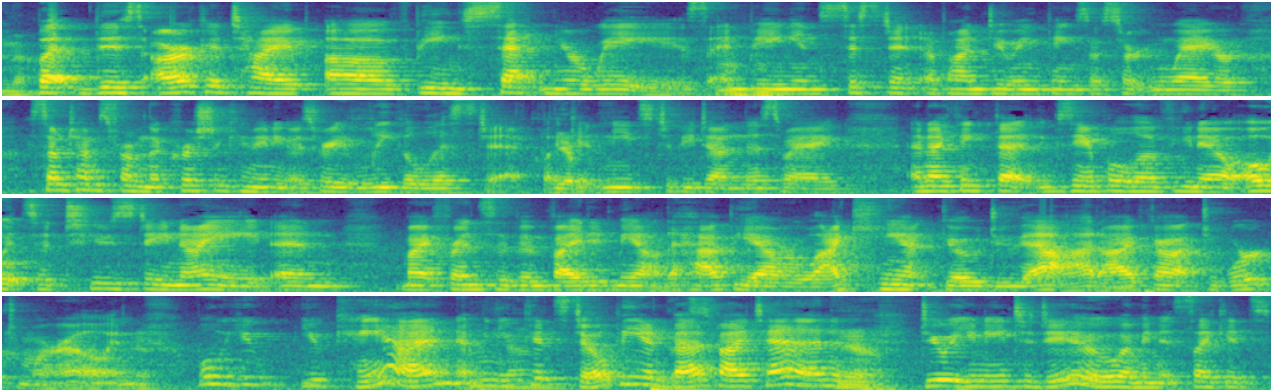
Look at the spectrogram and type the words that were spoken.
No. but this archetype of being set in your ways and Mm-hmm. being insistent upon doing things a certain way or sometimes from the christian community it was very legalistic like Yep. it needs to be done this way and i think that example of you know oh it's a tuesday night and my friends have invited me out to happy hour well i can't go do that i've got to work tomorrow and Yeah. well you you can i mean you could still be in bed by 10 and Yeah. do what you need to do. I mean it's like it's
